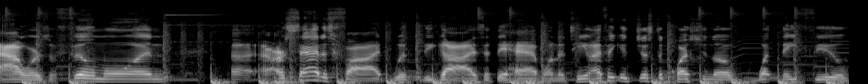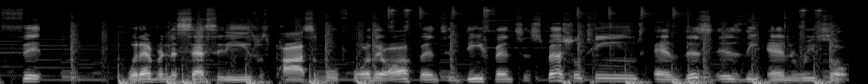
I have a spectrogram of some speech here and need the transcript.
hours of film on uh, are satisfied with the guys that they have on the team. I think it's just a question of what they feel fit whatever necessities was possible for their offense and defense and special teams, and this is the end result.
